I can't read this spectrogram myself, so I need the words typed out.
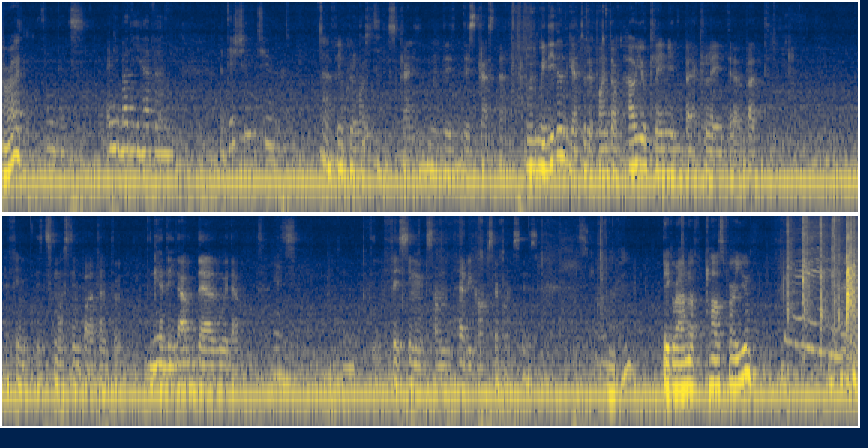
All right. I think that's anybody have an addition to I think we must discuss, discuss that. We, we didn't get to the point of how you claim it back later, but I think it's most important to get Maybe. it out there without yes facing some heavy consequences. Okay. Big round of applause for you. Yay!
